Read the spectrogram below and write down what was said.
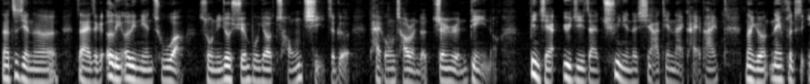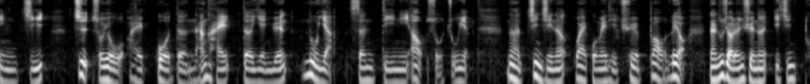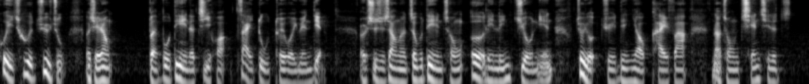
那之前呢，在这个二零二零年初啊，索尼就宣布要重启这个太空超人的真人电影哦，并且预计在去年的夏天来开拍。那由 Netflix 影集。致所有我爱过的男孩的演员诺亚森迪尼奥所主演。那近期呢，外国媒体却爆料，男主角人选呢已经退出了剧组，而且让本部电影的计划再度退回原点。而事实上呢，这部电影从二零零九年就有决定要开发。那从前期的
